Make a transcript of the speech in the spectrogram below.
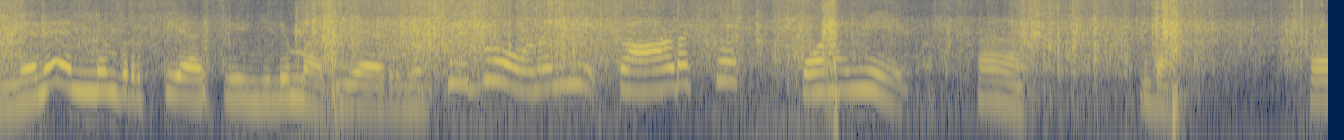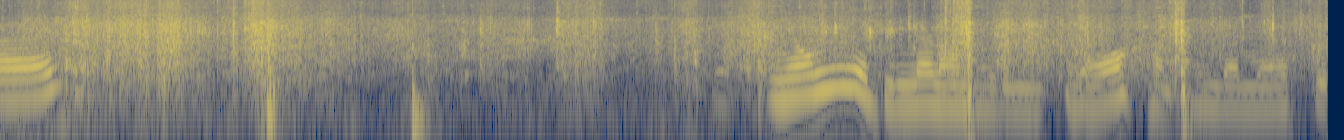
ഇങ്ങനെ എന്നും വൃത്തിയാക്കിയെങ്കിലും മതിയായിരുന്നു. പക്ഷെ ഇത് ഉണങ്ങി കാടൊക്കെ ഉണങ്ങി. ആ ഇതാ. ഞൊങ്ങ് തിന്നണമെന്നൊരു മോഹം എന്റെ മോക്ക്.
